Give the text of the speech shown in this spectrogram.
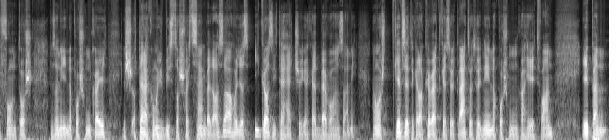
fontos, ez a négy napos munkai, és a Telekom is biztos, hogy szenved azzal, hogy az igazi tehetségeket bevonzani. Na most képzeljétek el a következőt, látod, hogy négy napos munkahét van, éppen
